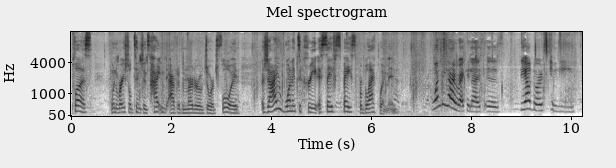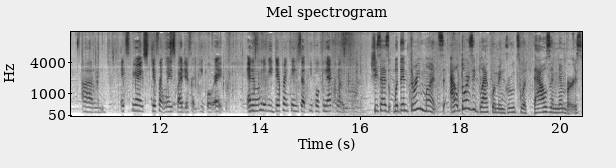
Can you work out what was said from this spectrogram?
Plus, when racial tensions heightened after the murder of George Floyd, Ajayi wanted to create a safe space for black women. One thing I recognize is the outdoors can be um, experienced different ways by different people, right? And it's going to be different things that people connect with. She says within three months, Outdoorsy Black Women grew to a thousand members.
